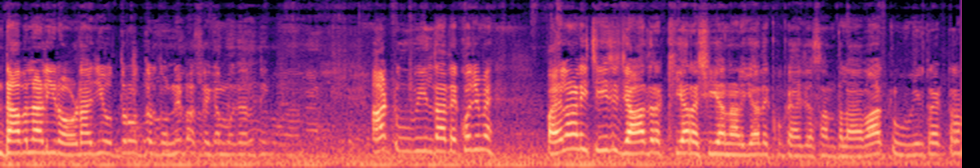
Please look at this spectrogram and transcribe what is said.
ਡਬਲ ਵਾਲੀ ਰੋਡ ਆ ਜੀ ਉਧਰ ਉਧਰ ਦੋਨੇ ਪਾਸੇ ਕੰਮ ਕਰਦੀ। ਆ ਟੂ ਵੀਲ ਦਾ ਦੇਖੋ ਜਿਵੇਂ ਪਹਿਲਾਂ ਵਾਲੀ ਚੀਜ਼ ਯਾਦ ਰੱਖੀ ਆ ਰਸ਼ੀਆ ਨਾਲ ਆ ਦੇਖੋ ਕਿਹੋ ਜਿਹਾ ਸੰਦ ਲਾਇਆ ਵਾ ਟੂ ਵੀਲ ਟਰੈਕਟਰ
